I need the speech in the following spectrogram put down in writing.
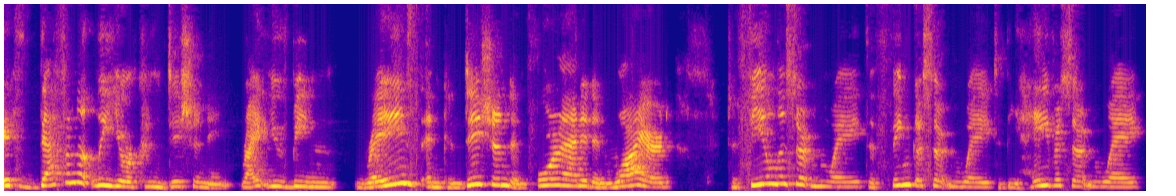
it's definitely your conditioning, right? You've been raised and conditioned and formatted and wired to feel a certain way, to think a certain way, to behave a certain way,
